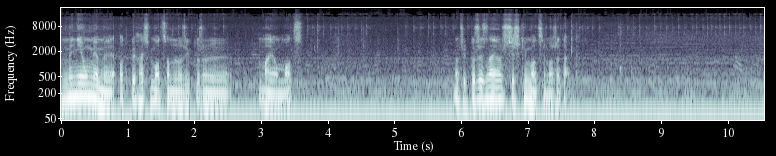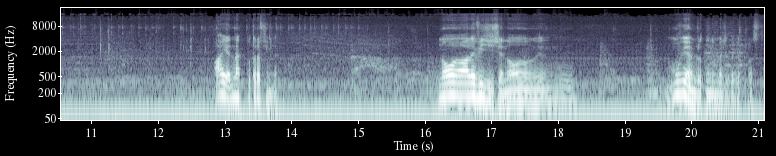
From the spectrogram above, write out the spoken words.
My nie umiemy odpychać mocą ludzi, którzy mają moc. Znaczy, którzy znają ścieżki mocy, może tak. A jednak potrafimy. No, ale widzicie, no... Mówiłem, że to nie będzie takie proste.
